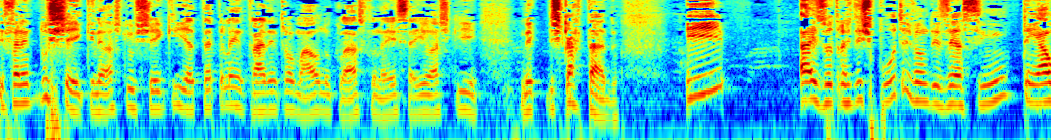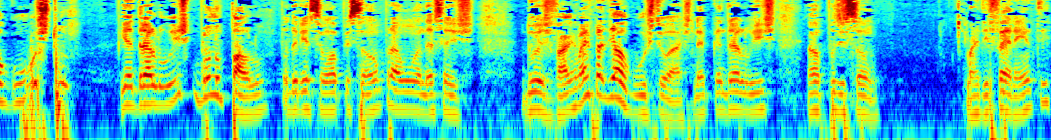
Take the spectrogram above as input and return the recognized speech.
Diferente do Sheik, né? Eu acho que o Sheik, até pela entrada, entrou mal no clássico, né? Esse aí eu acho que meio que descartado. E as outras disputas, vamos dizer assim, tem Augusto e André Luiz, Bruno Paulo. Poderia ser uma opção para uma dessas duas vagas, mas para de Augusto, eu acho, né? Porque André Luiz é uma posição mais diferente.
